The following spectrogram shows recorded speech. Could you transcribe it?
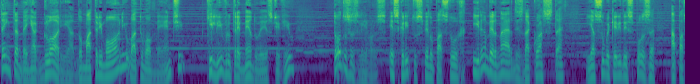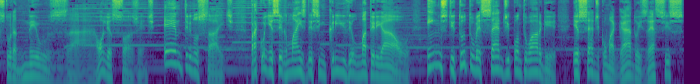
tem também a Glória do Matrimônio, atualmente. Que livro tremendo este, viu? Todos os livros, escritos pelo pastor Irã Bernardes da Costa e a sua querida esposa, a pastora Neuza. Olha só, gente. Entre no site para conhecer mais desse incrível material. institutoexcede.org. Excede com H, dois S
